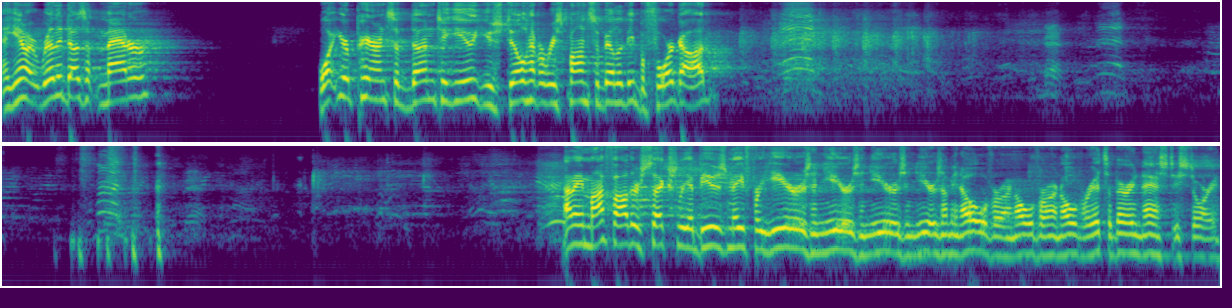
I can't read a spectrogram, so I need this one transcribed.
And you know, it really doesn't matter what your parents have done to you, you still have a responsibility before God. I mean, my father sexually abused me for years and years and years and years. I mean, over and over and over. It's a very nasty story.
